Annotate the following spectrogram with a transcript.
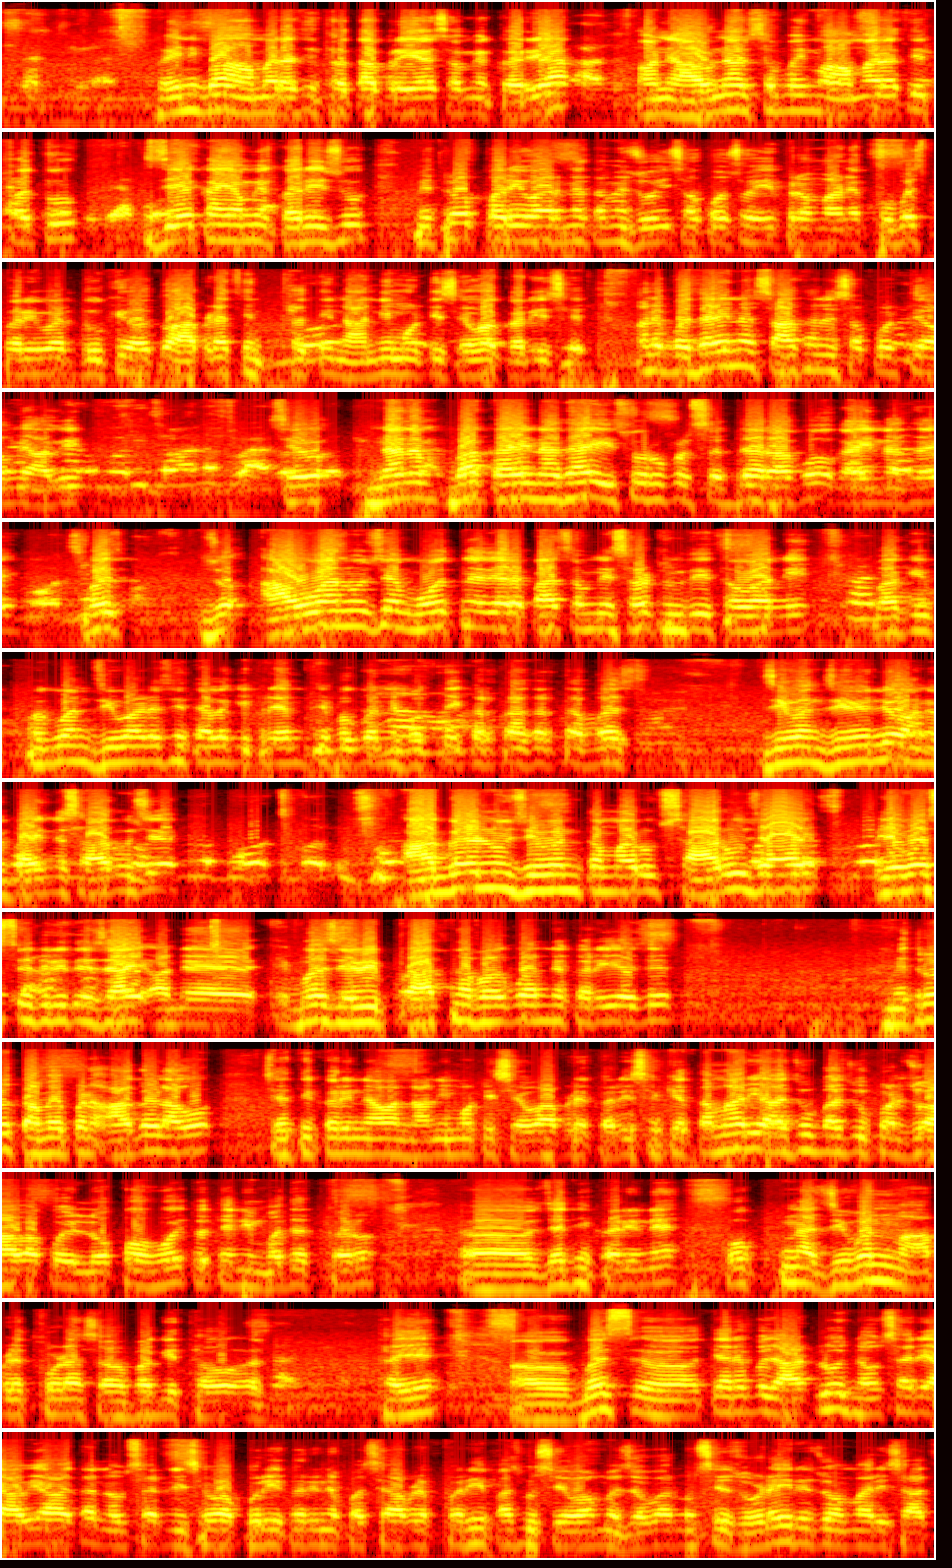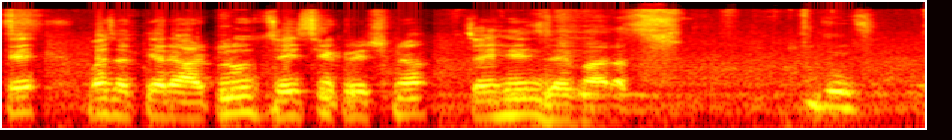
ભાઈની બા અમારાથી થતા પ્રયાસ અમે કર્યા અને આવનાર સમયમાં અમારાથી થતું જે કઈ અમે કરીશું મિત્રો પરિવારને તમે જોઈ શકો છો એ પ્રમાણે ખૂબ જ પરિવાર દુખી હતો. આપણાથી થતી નાની મોટી સેવા કરી છે. અને બધાના સાથ અને સપોર્ટથી અમે આવી. સેવા ના ના બા કાંઈ ના થાય. ઈશ્વર ઉપર શ્રદ્ધા રાખો કાંઈ ના થાય. બસ જો આવવાનું છે મોત ને ત્યારે પાછળની સટ નથી થવાની બાકી ભગવાન જીવાડે છે ત્યાં લગી પ્રેમથી ભગવાનની ભક્તિ કરતા કરતા બસ જીવન જીવી લ્યો અને ભાઈને સારું છે. આગળનું જીવન તમારું સારું જાય, વ્યવસ્થિત રીતે જાય અને બસ એવી પ્રાર્થના ભગવાનને કરીએ છીએ. મિત્રો, તમે પણ આગળ આવો. જેથી કરીને આવા નાની મોટી સેવા આપણે કરી શકીએ. તમારી આજુબાજુ પણ જો આવા કોઈ લોકો હોય તો તેની મદદ કરો. જેથી કરીને કોકના જીવનમાં આપણે થોડા સહભાગી થવા થઈએ બસ અત્યારે બસ આટલું જ. નવસારી આવ્યા હતા, નવસારીની સેવા પૂરી કરીને પછી આપણે ફરી પાછું સેવામાં જવાનું છે. જોડાઈ રહેજો અમારી સાથે. બસ અત્યારે આટલું જય શ્રી કૃષ્ણ. જય હિન્દ, જય ભારત. જય શ્રી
